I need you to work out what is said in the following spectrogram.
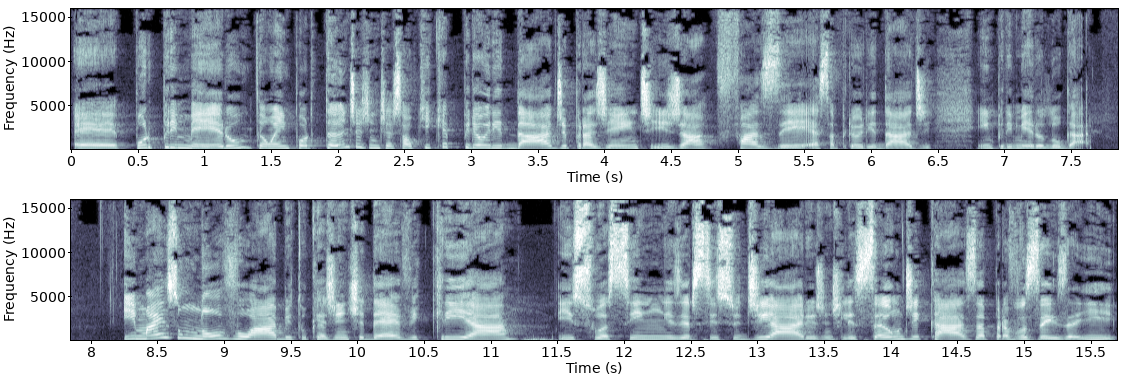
é, por primeiro. Então é importante a gente achar o que, que é prioridade para gente e já fazer essa prioridade em primeiro lugar. E mais um novo hábito que a gente deve criar, isso assim, exercício diário, gente, lição de casa para vocês aí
